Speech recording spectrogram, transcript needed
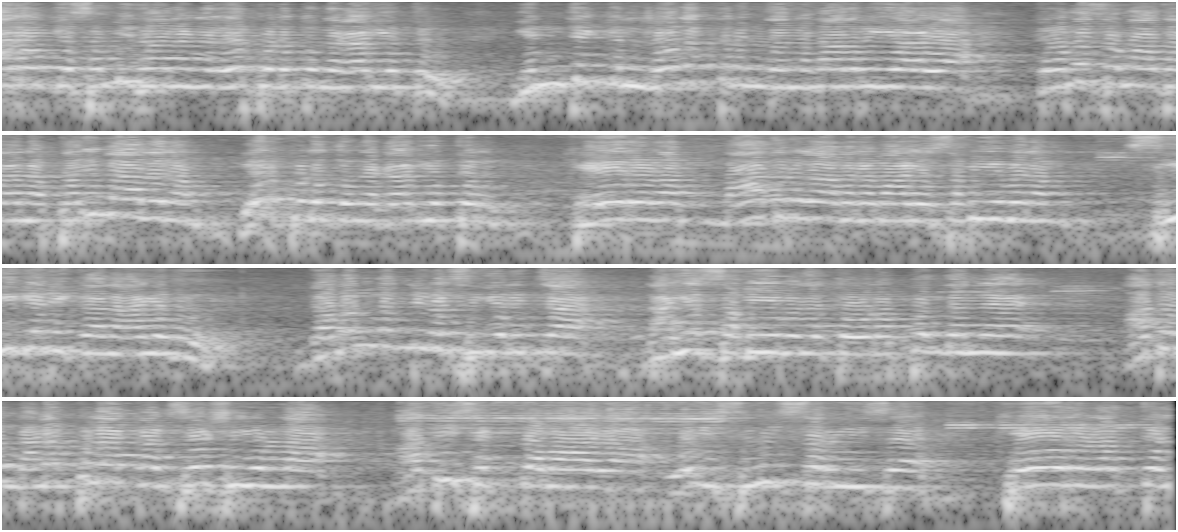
ആരോഗ്യ സംവിധാനങ്ങൾ ഏർപ്പെടുത്തുന്ന കാര്യത്തിൽ ഇന്ത്യക്കും ലോകത്തിനും തന്നെ മാതൃകയായ ക്രമസമാധാന പരിപാലനം ഏർപ്പെടുത്തുന്ന കാര്യത്തിൽ കേരളം മാതൃകാപരമായ സമീപനം സ്വീകരിക്കാനായത് ഗവൺമെന്റുകൾ സ്വീകരിച്ച നയസമീപനത്തോടൊപ്പം തന്നെ അത് നടപ്പിലാക്കാൻ ശേഷിയുള്ള അതിശക്തമായ ഒരു സിവിൽ സർവീസ് കേരളത്തിൽ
